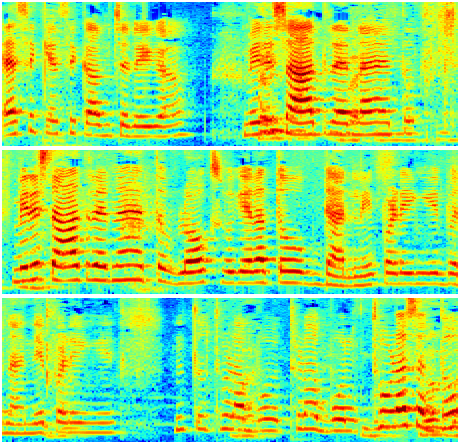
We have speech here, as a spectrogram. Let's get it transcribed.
ऐसे कैसे काम चलेगा? मेरे साथ रहना है तो मेरे साथ रहना है तो व्लॉग्स वगैरह तो डालने पड़ेंगे बनाने पड़ेंगे। तो थोड़ा बोल थोड़ा बोल थोड़ा सा दो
